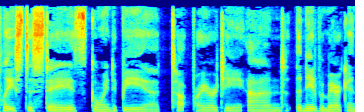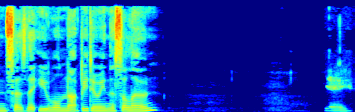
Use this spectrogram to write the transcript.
place to stay is going to be a top priority. And the Native American says that you will not be doing this alone. Yay.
